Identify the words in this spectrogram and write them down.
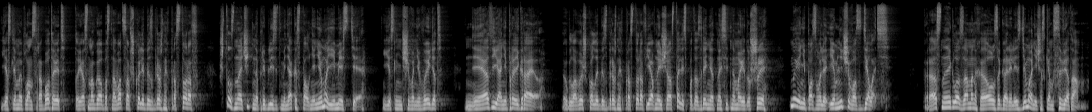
Если мой план сработает, то я смогу обосноваться в школе безбрежных просторов, что значительно приблизит меня к исполнению моей мести. Если ничего не выйдет... Нет, я не проиграю. У главы школы безбрежных просторов явно еще остались подозрения относительно моей души, но я не позволю им ничего сделать. Красные глаза Манхао загорелись демоническим светом.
